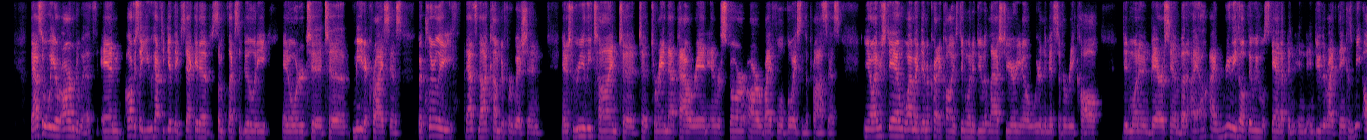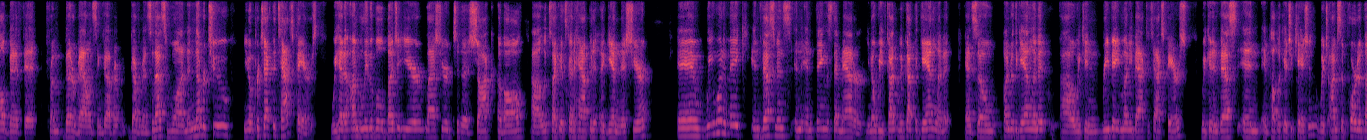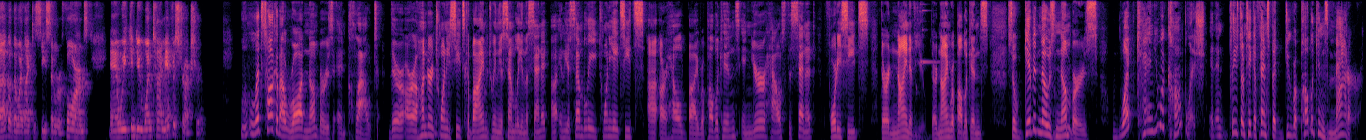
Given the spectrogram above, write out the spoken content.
That's what we are armed with. And obviously, you have to give the executive some flexibility in order to, to meet a crisis. But clearly, that's not come to fruition. And it's really time to, to, to rein that power in and restore our rightful voice in the process. You know, I understand why my Democratic colleagues didn't want to do it last year. You know, we're in the midst of a recall, didn't want to embarrass him, but I, I really hope that we will stand up and, and, and do the right thing because we all benefit from better balance in government government. So that's one. And number two, you know, protect the taxpayers. We had an unbelievable budget year last year to the shock of all. Uh, looks like it's going to happen again this year. And we want to make investments in, in things that matter. You know, we've got we've got the Gann limit, and so under the Gann limit, uh, we can rebate money back to taxpayers. We can invest in in public education, which I'm supportive of, although I'd like to see some reforms. And we can do one-time infrastructure. Let's talk about raw numbers and clout. There are 120 seats combined between the Assembly and the Senate. Uh, in the Assembly, 28 seats uh, are held by Republicans. In your House, the Senate, 40 seats. There are nine of you. There are nine Republicans. So, given those numbers, what can you accomplish? And, and please don't take offense, but do Republicans matter?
